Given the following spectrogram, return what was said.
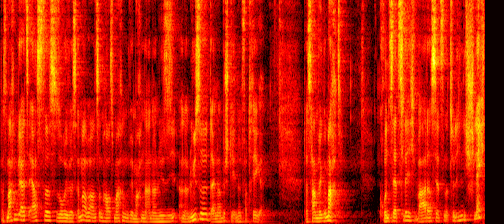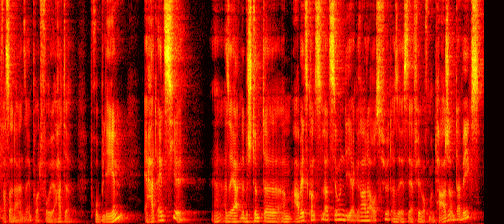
Was machen wir als erstes, so wie wir es immer bei uns im Haus machen? Wir machen eine Analyse, Analyse deiner bestehenden Verträge. Das haben wir gemacht. Grundsätzlich war das jetzt natürlich nicht schlecht, was er da in seinem Portfolio hatte. Problem, er hat ein Ziel. Ja, also er hat eine bestimmte ähm, Arbeitskonstellation, die er gerade ausführt. Also er ist sehr viel auf Montage unterwegs,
